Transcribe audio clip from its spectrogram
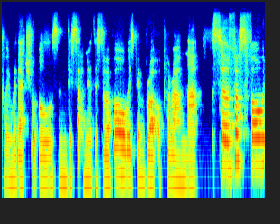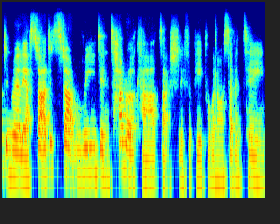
coming with their troubles and this, that and the other. So I've always been brought up around that. So fast forwarding really, I started I did start reading tarot cards actually for people when I was 17.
